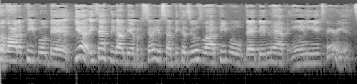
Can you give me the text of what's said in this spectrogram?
was a lot of people that yeah exactly got to be able to sell yourself because there was a lot of people that didn't have any experience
